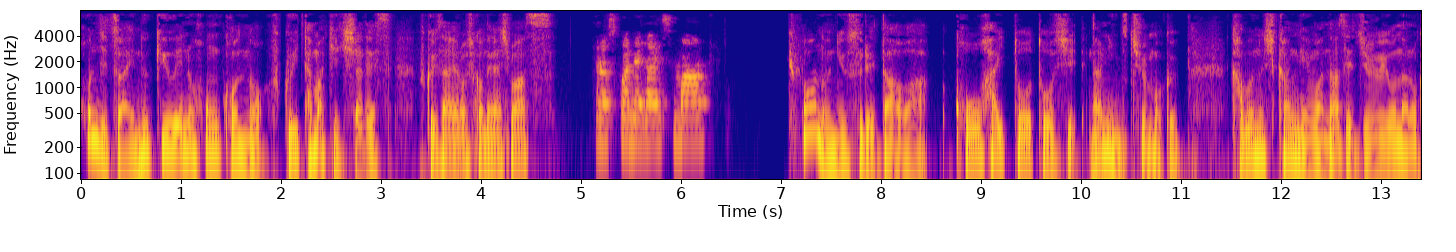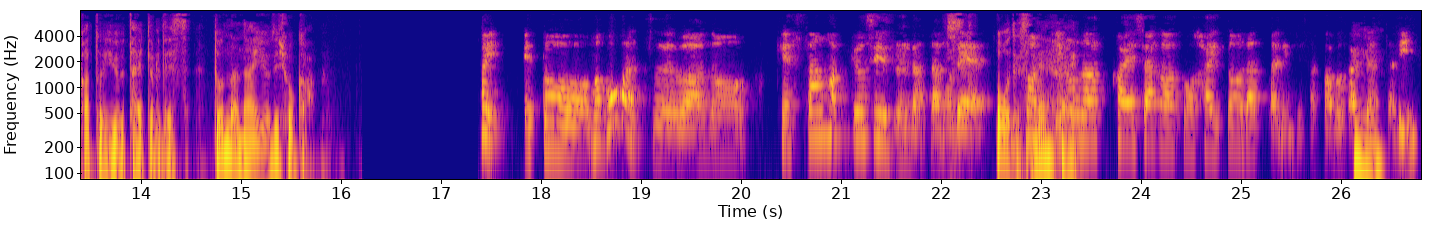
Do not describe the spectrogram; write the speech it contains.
本日は NQN 香港の福井玉木記者です。福井さんよろしくお願いします。よろしくお願いします。今日のニュースレターは、高配当投資何に注目？株主還元はなぜ重要なのかというタイトルです。どんな内容でしょうか？はい。えっと、まあ、5月は、あの、決算発表シーズンだったので、そうですね。まあ、いろんはな会社がこう配当だったり、自社株買いだったり、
